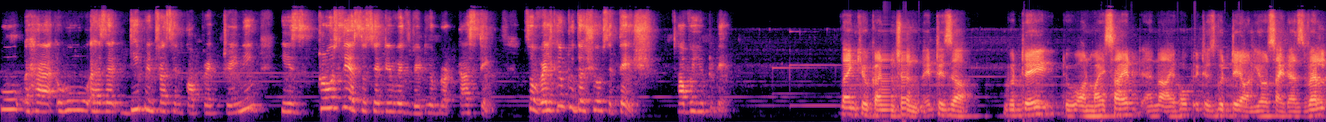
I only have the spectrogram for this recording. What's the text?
who, ha who has a deep interest in corporate training. He is closely associated with radio broadcasting. So welcome to the show, Sitesh. How are you today? Thank you, Kanchan. It is a good day to on my side, and I hope it is good day on your side as well.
